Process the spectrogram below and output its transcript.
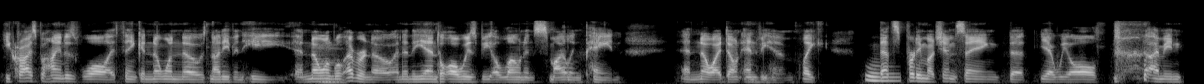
he cries behind his wall I think and no one knows not even he and no one will ever know and in the end he'll always be alone in smiling pain and no I don't envy him like that's pretty much him saying that yeah we all I mean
